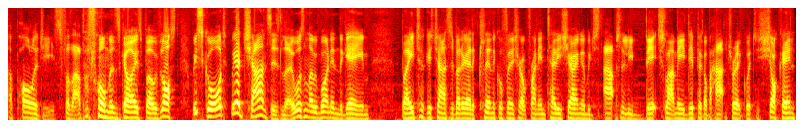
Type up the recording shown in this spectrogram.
Apologies for that performance, guys, but we've lost. We scored. We had chances, though. It wasn't like we weren't in the game. But he took his chances better. He had a clinical finisher up front in Teddy Sheringham, who just absolutely bitch slapped me. He did pick up a hat trick, which is shocking.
